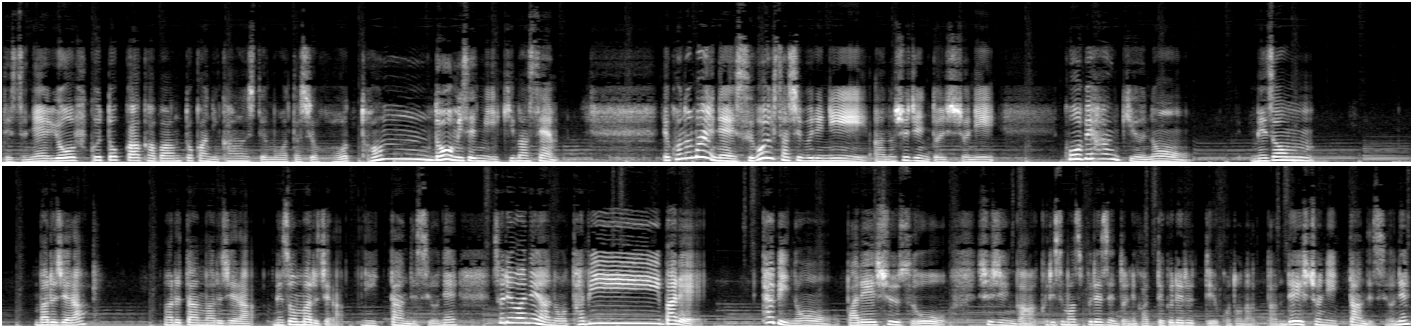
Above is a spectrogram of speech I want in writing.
ですね。洋服とかカバンとかに関しても私ほとんどお店に行きません。で、この前ね、すごい久しぶりに、あの、主人と一緒に、神戸阪急のメゾンマルジェラマルタン・マルジェラ、メゾン・マルジェラに行ったんですよね。それはね、あの、旅バレー、旅のバレーシューズを主人がクリスマスプレゼントに買ってくれるっていうことだったんで一緒に行ったんですよね。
